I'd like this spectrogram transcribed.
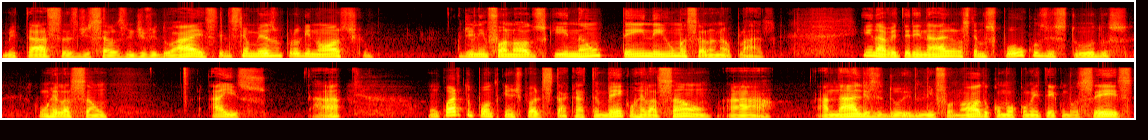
metástases de células individuais, eles têm o mesmo prognóstico de linfonodos que não têm nenhuma célula neoplásica. E na veterinária nós temos poucos estudos com relação a isso. Tá? Um quarto ponto que a gente pode destacar também com relação à análise do linfonodo, como eu comentei com vocês,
